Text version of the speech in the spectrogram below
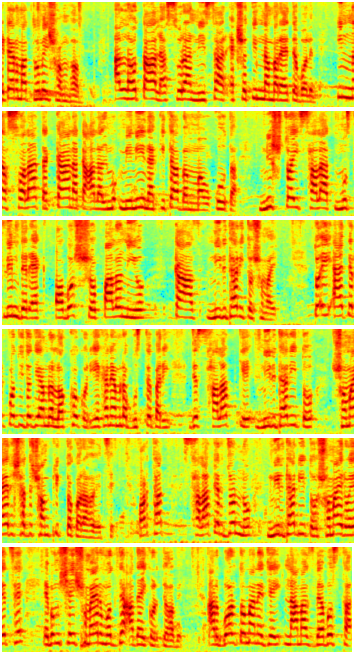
এটার মাধ্যমেই সম্ভব। আল্লাহ তাআলা সূরা নিসার একশো তিন নম্বর আয়াতে বলেন, ইন্না সলাতা কানাত আলাল মুমিনিনা কিতাবাম মাওকুতা। নিশ্চয়ই সালাত মুসলিমদের এক অবশ্য পালনীয় কাজ নির্ধারিত সময়ে। তো এই আয়াতের প্রতি যদি আমরা লক্ষ্য করি, এখানে আমরা বুঝতে পারি যে সালাদকে নির্ধারিত সময়ের সাথে সম্পৃক্ত করা হয়েছে। অর্থাৎ সালাতের জন্য নির্ধারিত সময় রয়েছে এবং সেই সময়ের মধ্যে আদায় করতে হবে। আর বর্তমানে যেই নামাজ ব্যবস্থা,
